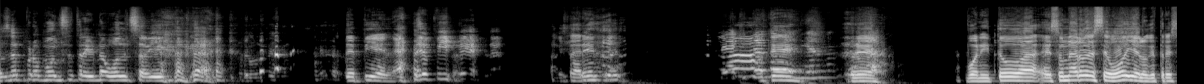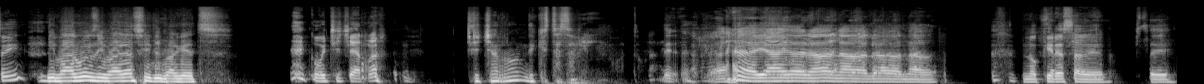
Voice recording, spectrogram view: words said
No sé, pero Mon se trae una bolsa vieja. De piel. De piel. Ok. Eh, bonito. ah, Es un aro de cebolla lo que traes ahí. Divagos, divagas y divaguets. Como chicharrón. Chicharrón, ¿de qué estás hablando? De- ya, ya, nada, nada, nada, nada. No quieres saber. Sí.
